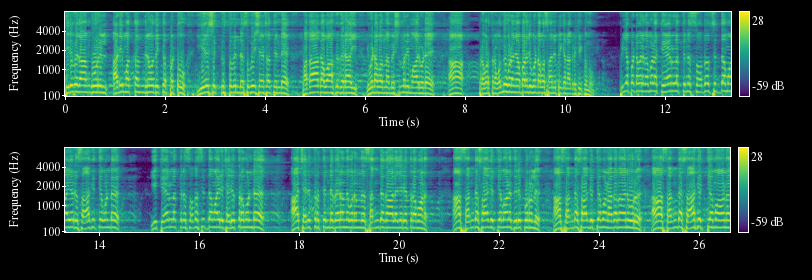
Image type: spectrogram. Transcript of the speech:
തിരുവിതാംകൂറിൽ അടിമത്തം നിരോധിക്കപ്പെട്ടു. യേശു ക്രിസ്തുവിന്റെ സുവിശേഷത്തിന്റെ പതാകവാഹകരായി ഇവിടെ വന്ന മിഷണറിമാരുടെ ആ പ്രവർത്തനം. ഒന്നുകൂടെ ഞാൻ പറഞ്ഞുകൊണ്ട് അവസാനിപ്പിക്കാൻ ആഗ്രഹിക്കുന്നു. പ്രിയപ്പെട്ടവരെ നമ്മുടെ കേരളത്തിന് സ്വതസിദ്ധമായ ഒരു സാഹിത്യമുണ്ട്. ഈ കേരളത്തിന് സ്വതസിദ്ധമായ ഒരു ചരിത്രമുണ്ട്. ആ ചരിത്രത്തിന്റെ പേരെന്ന് പറയുന്നത് സംഘകാല ചരിത്രമാണ്. ആ സംഘ സാഹിത്യമാണ് തിരുക്കുറൽ ആ സംഘ സാഹിത്യമാണ് ആ സംഘ സാഹിത്യമാണ്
